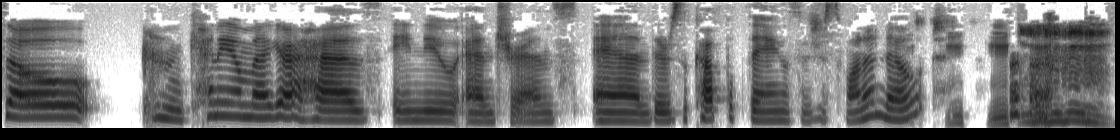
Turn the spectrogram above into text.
so Kenny Omega has a new entrance, and there's a couple things I just want to note.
